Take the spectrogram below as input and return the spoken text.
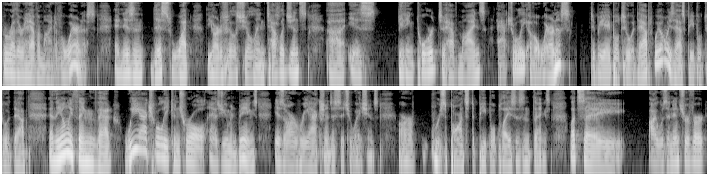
but rather have a mind of awareness. And isn't this what the artificial intelligence uh, is getting toward to have minds actually of awareness to be able to adapt. We always ask people to adapt. And the only thing that we actually control as human beings is our reaction to situations, our response to people, places, and things. Let's say I was an introvert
